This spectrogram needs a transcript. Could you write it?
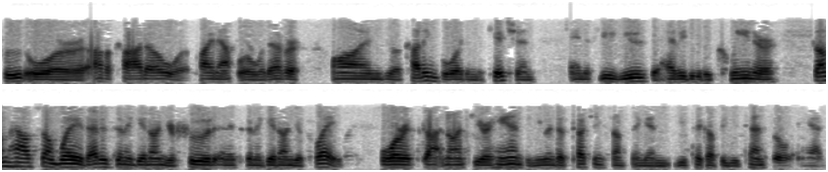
fruit or avocado or pineapple or whatever on your cutting board in the kitchen, and if you use the heavy duty cleaner, somehow, some way, that is going to get on your food and it's going to get on your plate. Or it's gotten onto your hands and you end up touching something and you pick up a utensil and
